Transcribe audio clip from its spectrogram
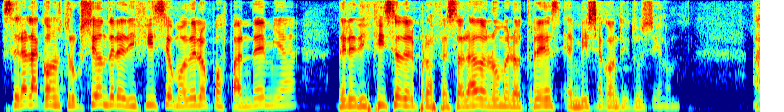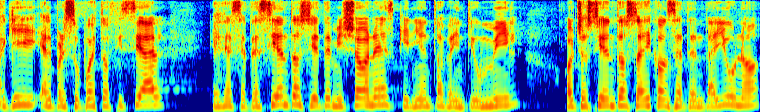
será la construcción del edificio modelo pospandemia del edificio del profesorado número 3 en Villa Constitución. Aquí el presupuesto oficial es de 707.521.806,71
